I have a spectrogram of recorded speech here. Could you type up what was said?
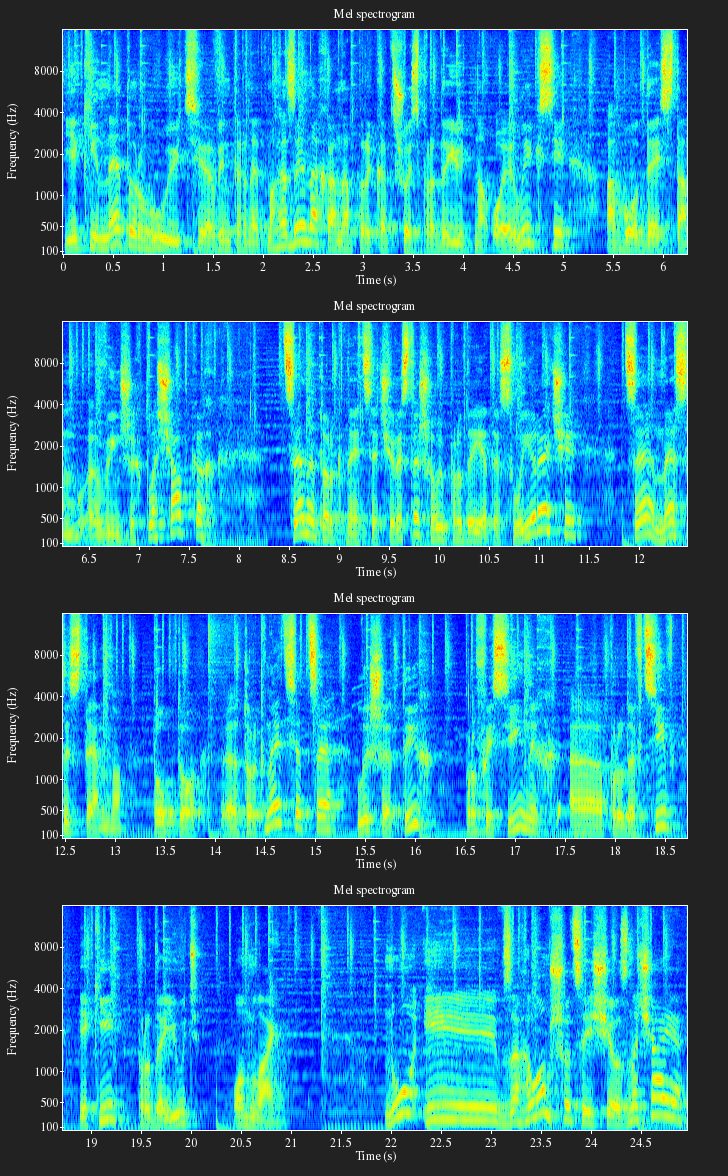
які не торгують в інтернет-магазинах, а, наприклад, щось продають на OLX або десь там е, в інших площадках, це не торкнеться через те, що ви продаєте свої речі, це не системно. Тобто е, торкнеться це лише тих професійних е, продавців, які продають онлайн. Ну і взагалом, що це ще означає?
